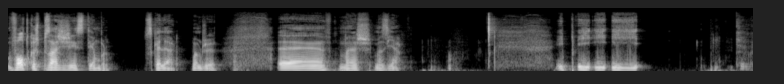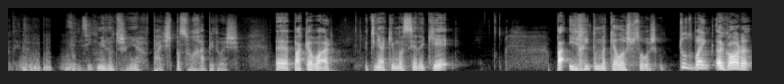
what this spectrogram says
volto com as pesagens em setembro. Se calhar. Vamos ver. Uh, mas, mas, já. Yeah. E. e, e, e... 25 minutos. Yeah. Pá, isto passou rápido hoje. Uh, para acabar, eu tinha aqui uma cena que é. Pá, irritam-me aquelas pessoas. Tudo bem, agora,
